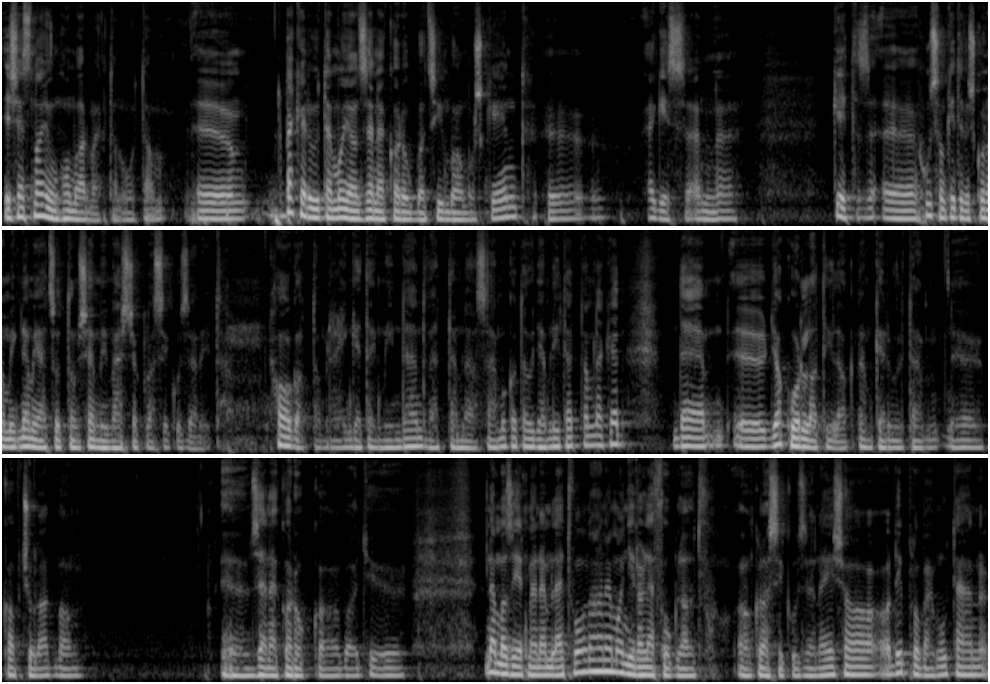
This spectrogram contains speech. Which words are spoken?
És ezt nagyon hamar megtanultam. Bekerültem olyan zenekarokba cimbalmosként, egészen 22 éves koromig nem játszottam semmi más, csak klasszikus zenét. Hallgattam rengeteg mindent, vettem le a számokat, ahogy említettem neked, de gyakorlatilag nem kerültem kapcsolatban zenekarokkal, vagy nem azért, mert nem lett volna, hanem annyira lefoglalt a klasszikus zene. És a, a diplomám után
